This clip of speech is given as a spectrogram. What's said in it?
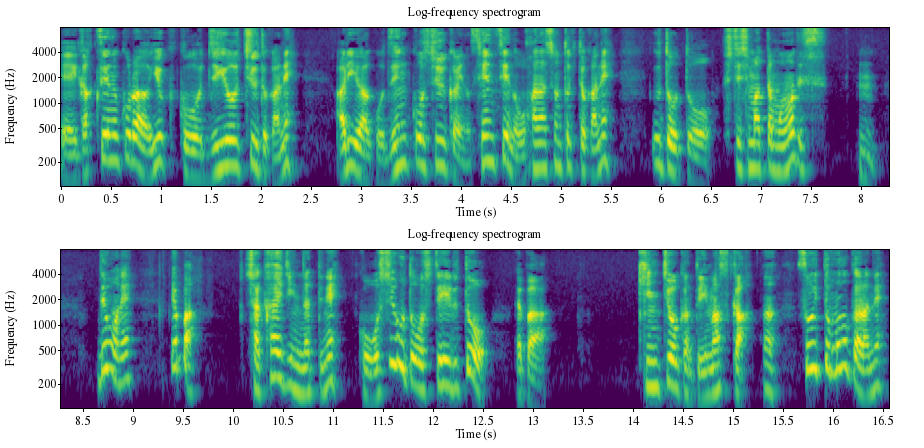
え学生の頃はよくこう、授業中とかね、あるいはこう、全校集会の先生のお話の時とかね、うとうとしてしまったものです。うん。でもね、やっぱ、社会人になってね、こう、お仕事をしていると、やっぱ、緊張感と言いますか、うん、そういったものからね、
